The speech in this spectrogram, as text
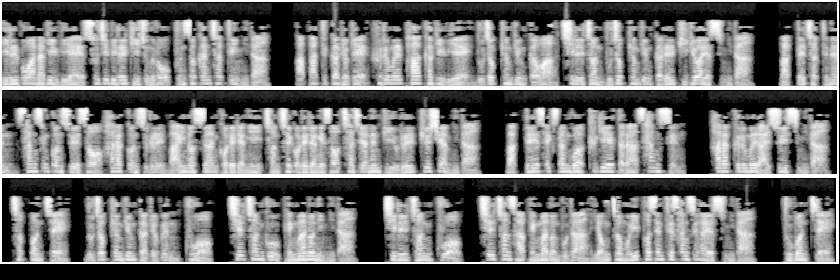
이를 보완하기 위해 수집일을 기준으로 분석한 차트입니다. 아파트 가격의 흐름을 파악하기 위해 누적 평균가와 7일 전 누적 평균가를 비교하였습니다. 막대 차트는 상승 건수에서 하락 건수를 마이너스한 거래량이 전체 거래량에서 차지하는 비율을 표시합니다. 막대의 색상과 크기에 따라 상승, 하락 흐름을 알 수 있습니다. 첫 번째, 누적 평균 가격은 9억 7,900만원입니다. 7일 전 9억 7,400만원보다 0.52% 상승하였습니다. 두 번째,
